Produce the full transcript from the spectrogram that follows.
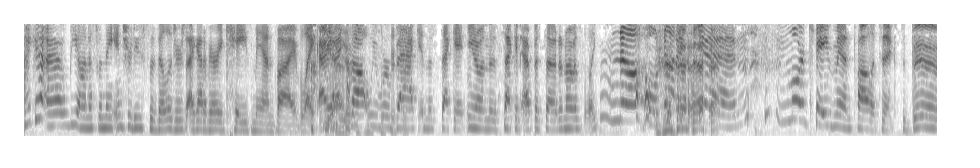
I mean, I got. I'll be honest. When they introduced the villagers, I got a very caveman vibe. Like I, I thought we were back in the second, you know, in the second episode, and I was like, no, not again. More caveman politics. Boo.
